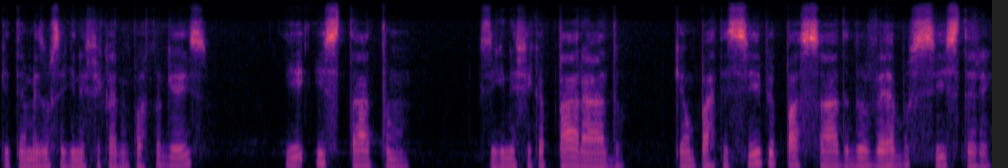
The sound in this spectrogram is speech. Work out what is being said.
que tem o mesmo significado em português, e statum, que significa parado, que é um particípio passado do verbo sistere.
